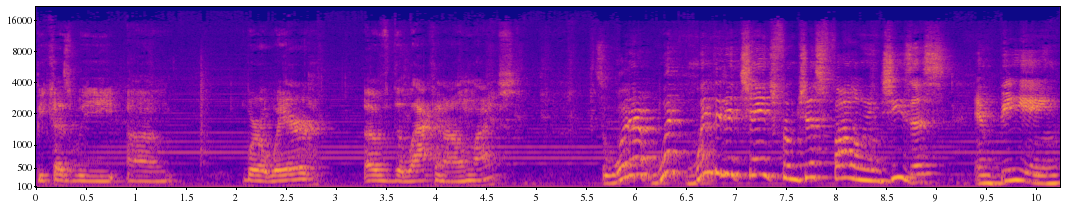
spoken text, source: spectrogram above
because we um, we're aware of the lack in our own lives. So what? What? When did it change from just following Jesus and being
